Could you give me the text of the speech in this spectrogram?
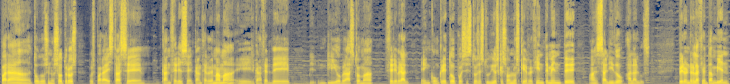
para todos nosotros, pues para estos eh, cánceres, el cáncer de mama, el cáncer de glioblastoma cerebral en concreto, pues estos estudios que son los que recientemente han salido a la luz. Pero en relación también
